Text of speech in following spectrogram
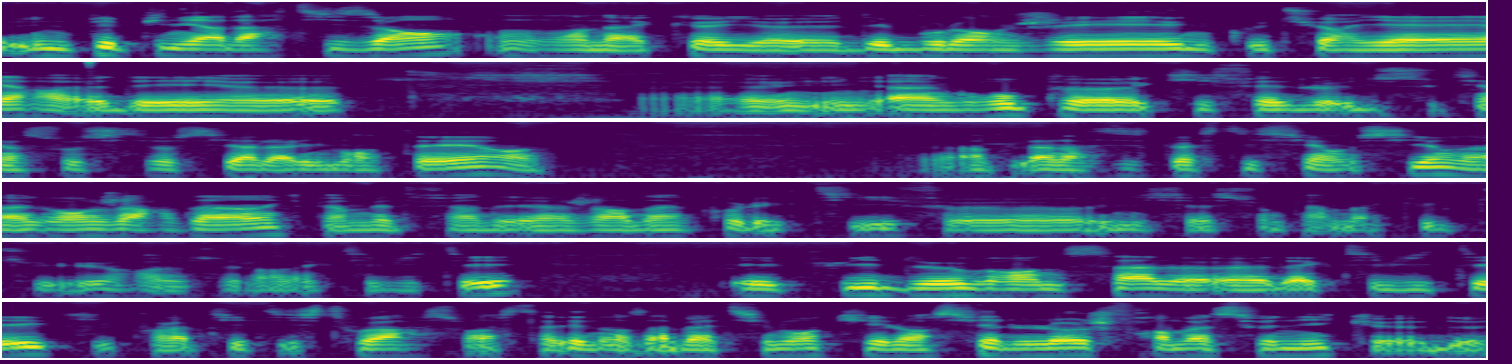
une pépinière d'artisans, on, accueille des boulangers, une couturière, un groupe qui fait du soutien social alimentaire, un, artiste plasticien aussi. On a un grand jardin qui permet de faire des, un jardin collectif, initiation permaculture, ce genre d'activités et puis deux grandes salles euh, d'activité qui, pour la petite histoire, sont installées dans un bâtiment qui est l'ancienne loge franc-maçonnique de,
